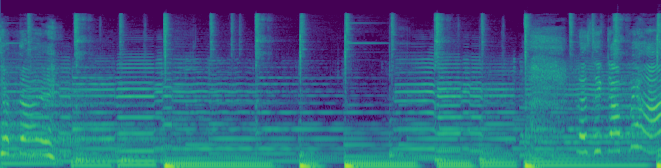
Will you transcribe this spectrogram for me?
จนได้แล้วสิกลับไปหา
